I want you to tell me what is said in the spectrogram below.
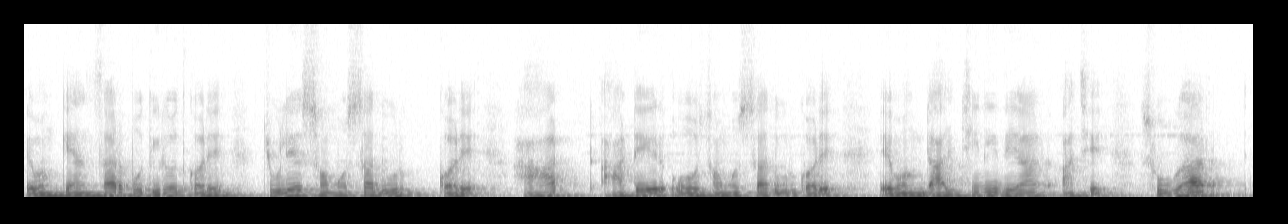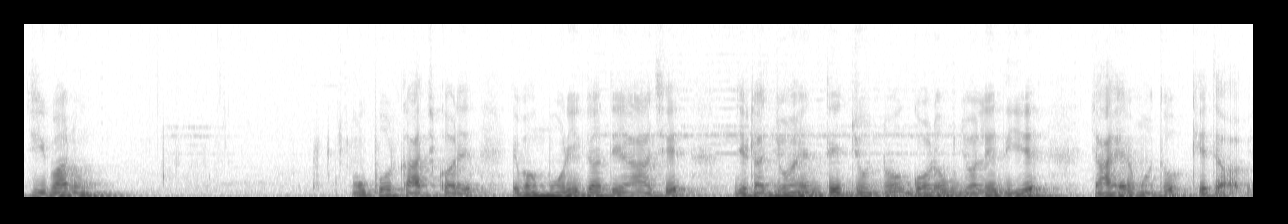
এবং ক্যান্সার প্রতিরোধ করে, চুলের সমস্যা দূর করে হার্ট হার্টের ও সমস্যা দূর করে এবং ডালচিনি দেওয়ার আছে। সুগার জীবাণু উপর কাজ করে এবং মরিঙ্গা দেওয়া আছে যেটা জয়েন্টের জন্য গরম জলে দিয়ে চায়ের মতো খেতে হবে।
